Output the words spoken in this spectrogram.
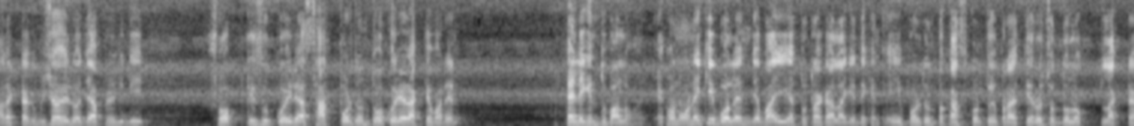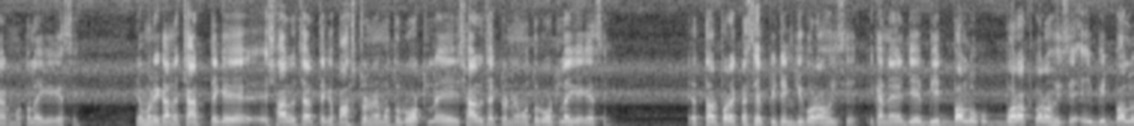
আর একটা বিষয় হলো যে আপনি যদি সব কিছু কইরা সাত পর্যন্ত করে রাখতে পারেন, তাইলে কিন্তু ভালো হয়। এখন অনেকেই বলেন যে, ভাই, এত টাকা লাগে, দেখেন, এই পর্যন্ত কাজ করতেই প্রায় তেরো, চোদ্দ লাখ টাকার মতো লেগে গেছে। যেমন এখানে চার থেকে, সাড়ে চার থেকে পাঁচ টনের মতো রড সাড়ে চার টনের মতো রড লেগে গেছে। তারপর একটা সেফটি ট্যাঙ্কি করা হয়েছে এখানে যে বিট বালু বরাট করা হয়েছে এই বিট বালু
